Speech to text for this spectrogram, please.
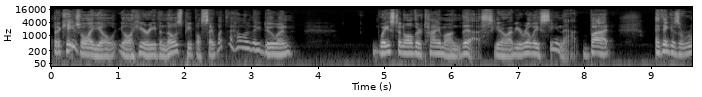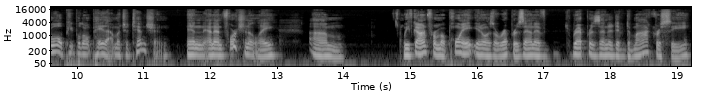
But occasionally you'll you'll hear even those people say, "What the hell are they doing?" Wasting all their time on this. You know, have you really seen that? But I think as a rule, people don't pay that much attention, and and unfortunately. Um, we've gone from a point, you know, as a representative representative democracy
